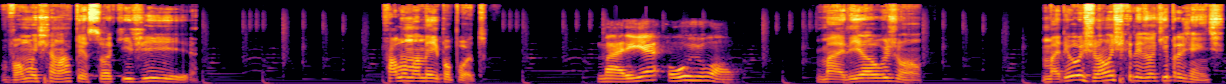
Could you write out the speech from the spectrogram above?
Vamos chamar a pessoa aqui de. Fala o nome aí, Popoto. Maria ou João? Maria ou João? Maria ou João escreveu aqui pra gente.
